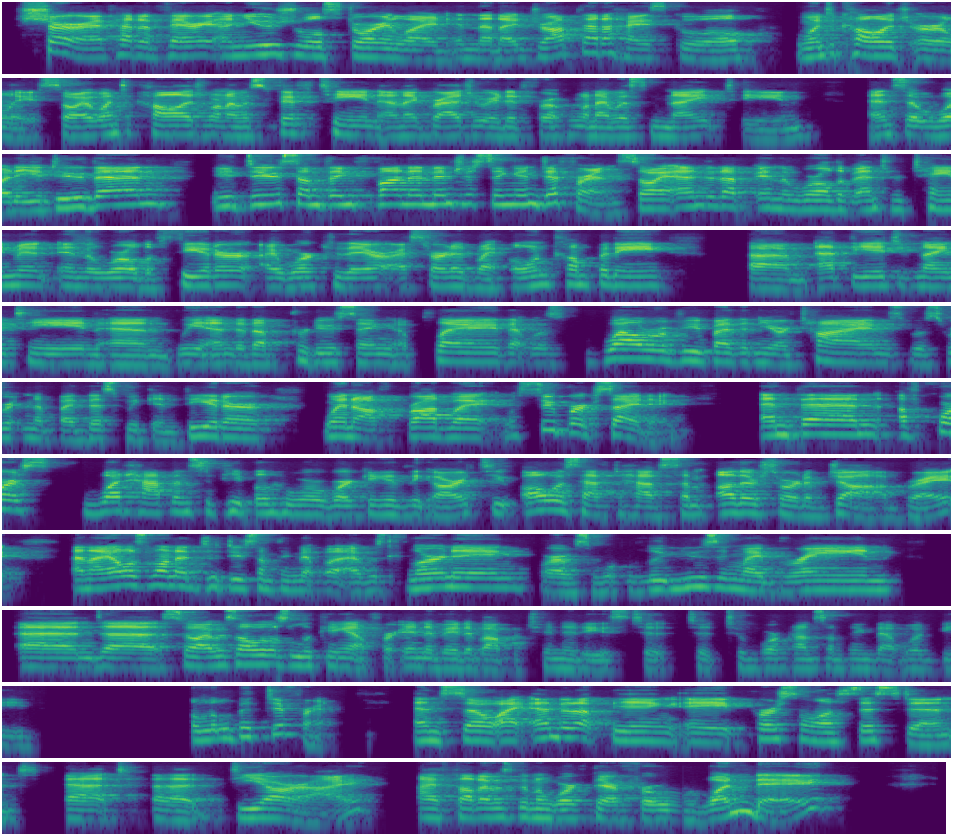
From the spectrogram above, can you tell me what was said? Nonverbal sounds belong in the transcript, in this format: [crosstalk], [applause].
Sure. I've had a very unusual storyline in that I dropped out of high school, went to college early. So I went to college when I was 15 and I graduated from when I was 19. And so, what do you do then? You do something fun and interesting and different. So, I ended up in the world of entertainment, in the world of theater. I worked there. I started my own company um, at the age of 19, and we ended up producing a play that was well reviewed by the New York Times, was written up by This Week in Theater, went off Broadway. It was super exciting. And then, of course, what happens to people who are working in the arts? You always have to have some other sort of job, right? And I always wanted to do something that I was learning, where I was using my brain and uh, so I was always looking out for innovative opportunities to, to, to work on something that would be a little bit different. And so I ended up being a personal assistant at uh, DRI. I thought I was going to work there for one day.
